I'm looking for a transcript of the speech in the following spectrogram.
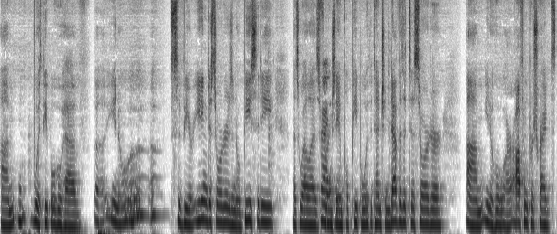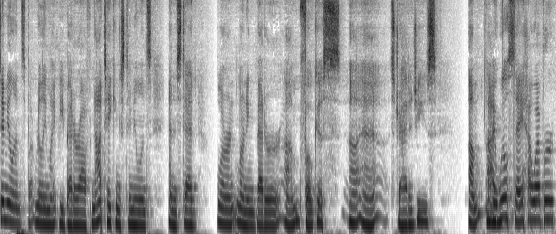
um, with people who have, uh, you know, uh, uh, severe eating disorders and obesity, as well as, for right. example, people with attention deficit disorder, um, you know, who are often prescribed stimulants, but really might be better off not taking stimulants and instead learn learning better um, focus uh, strategies. Um, mm-hmm. I will say, however,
